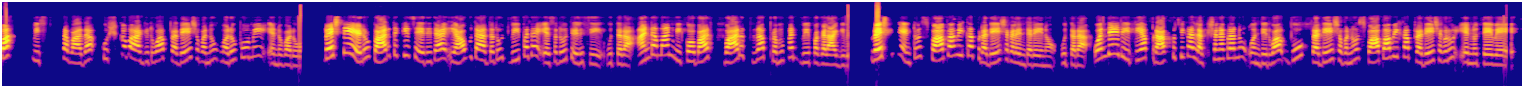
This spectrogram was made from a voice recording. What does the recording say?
ಬಹಳ ವಿಸ್ತಾರವಾದ ಕುಷ್ಕವಾಗಿರುವ ಪ್ರದೇಶವನ್ನು ಮರುಭೂಮಿ ಎನ್ನುವರು. ಪ್ರಶ್ನೆ ಏಳು, ಭಾರತಕ್ಕೆ ಸೇರಿದ ಯಾವುದಾದರೂ ದ್ವೀಪದ ಹೆಸರು ತಿಳಿಸಿ. ಉತ್ತರ, ಅಂಡಮಾನ್ ನಿಕೋಬಾರ್ ಭಾರತದ ಪ್ರಮುಖ ದ್ವೀಪಗಳಾಗಿವೆ. ಪ್ರಶ್ನೆ ಎಂಟು ಸ್ವಾಭಾವಿಕ ಪ್ರದೇಶಗಳೆಂದರೇನು? ಉತ್ತರ, ಒಂದೇ ರೀತಿಯ ಪ್ರಾಕೃತಿಕ ಲಕ್ಷಣಗಳನ್ನು ಹೊಂದಿರುವ ಭೂ ಪ್ರದೇಶವನ್ನು ಸ್ವಾಭಾವಿಕ ಪ್ರದೇಶಗಳು ಎನ್ನುತ್ತೇವೆ.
